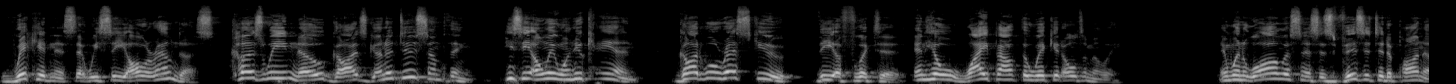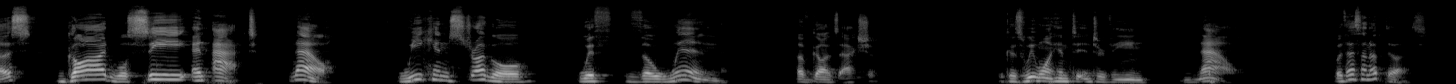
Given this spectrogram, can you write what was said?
wickedness that we see all around us? Because we know God's going to do something. He's the only one who can. God will rescue the afflicted and he'll wipe out the wicked ultimately. And when lawlessness is visited upon us, God will see and act. Now, we can struggle with the when of God's action because we want Him to intervene now. But that's not up to us.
